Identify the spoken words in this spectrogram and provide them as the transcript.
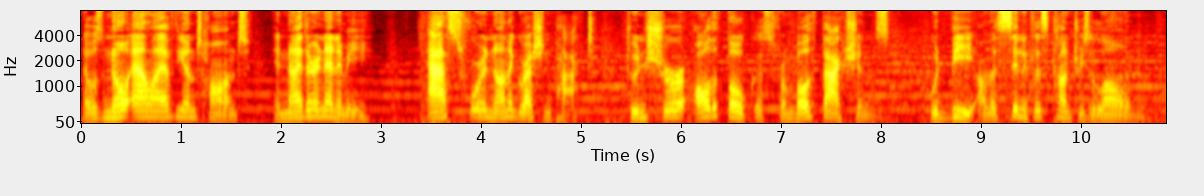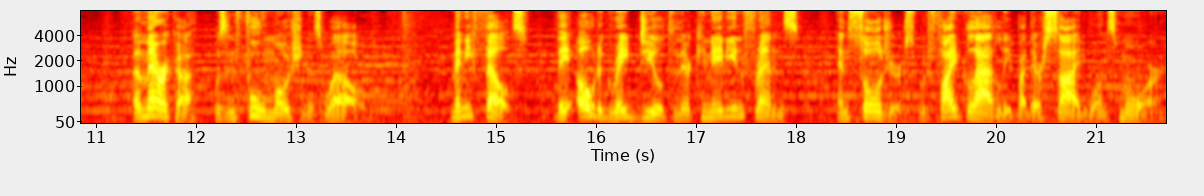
that was no ally of the Entente and neither an enemy, asked for a non-aggression pact to ensure all the focus from both factions would be on the syndicalist countries alone. America was in full motion as well. Many felt they owed a great deal to their Canadian friends, and soldiers would fight gladly by their side once more.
